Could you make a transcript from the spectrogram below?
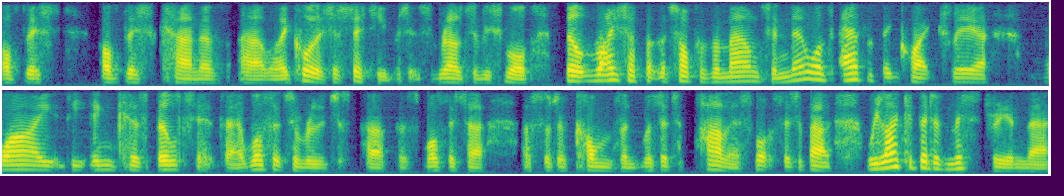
of this of this kind of uh, well, they call it a city, but it's relatively small, built right up at the top of a mountain. No one's ever been quite clear why the Incas built it there. Was it a religious purpose? Was it a, a sort of convent? Was it a palace? What's it about? We like a bit of mystery in there.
